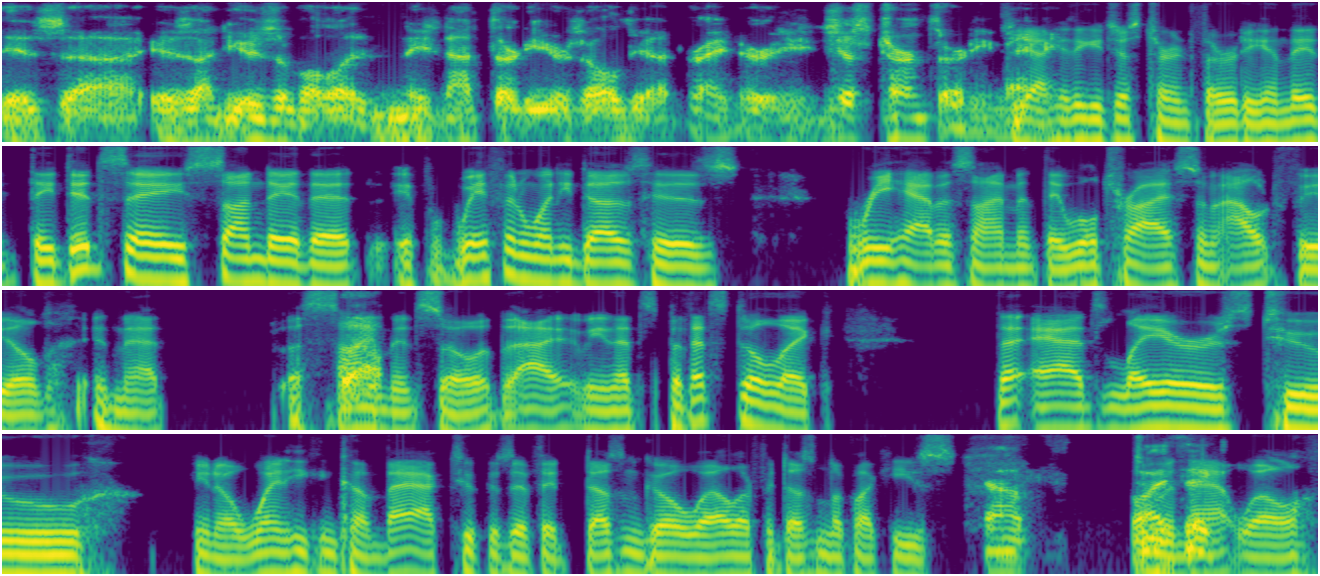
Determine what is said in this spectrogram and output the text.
is uh, is unusable, and he's not 30 years old yet, right? Or he just turned 30. Maybe. yeah, I think he just turned thirty, and they they did say Sunday that if if and when he does his rehab assignment, they will try some outfield in that assignment. so I mean that's but that's still like that adds layers to you know when he can come back too because if it doesn't go well or if it doesn't look like he's Yeah. doing Well, I think that well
